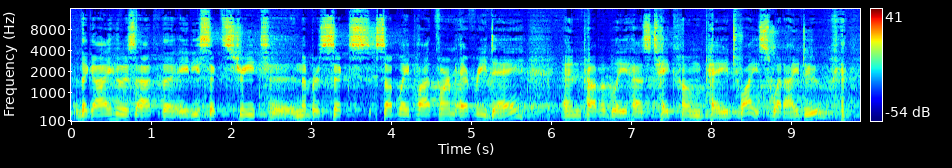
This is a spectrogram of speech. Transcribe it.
The guy who is at the 86th Street, uh, number 6 subway platform every day and probably has take home pay twice what I do?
